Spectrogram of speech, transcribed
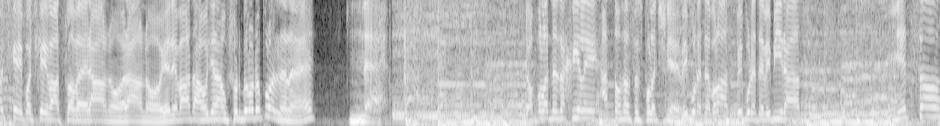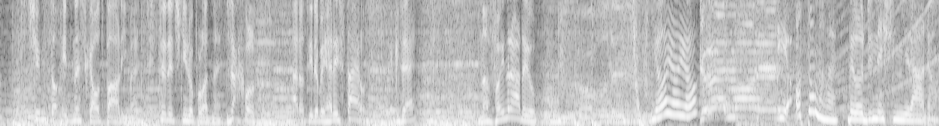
Počkej, počkej, Václavé, ráno, ráno. Je devátá hodina, už odbylo dopoledne, ne? Ne. Dopoledne za chvíli a to zase společně. Vy budete volat, vy budete vybírat. Něco, s čím to i dneska odpálíme. Středeční dopoledne. Za chvilku. A do té doby Harry Styles. Kde? Na Fine Radio. Jo, jo, jo. I o tomhle bylo dnešní ráno.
